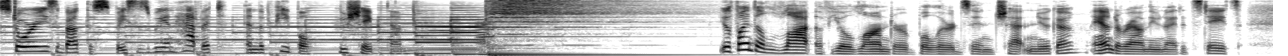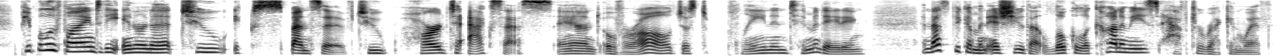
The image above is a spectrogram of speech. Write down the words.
stories about the spaces we inhabit and the people who shape them. You'll find a lot of Yolanda Bullards in Chattanooga and around the United States. People who find the internet too expensive, too hard to access, and overall just plain intimidating. And that's become an issue that local economies have to reckon with.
